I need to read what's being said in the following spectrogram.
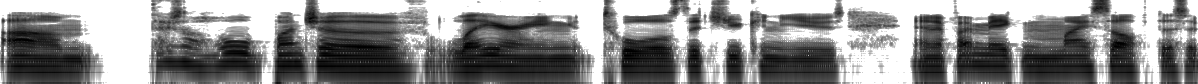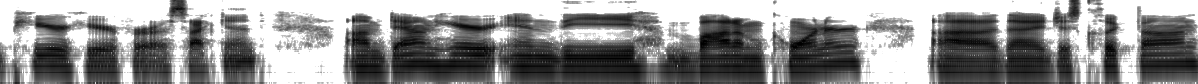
um, there's a whole bunch of layering tools that you can use. And if I make myself disappear here for a second, um, down here in the bottom corner uh, that I just clicked on,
